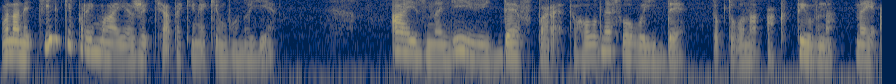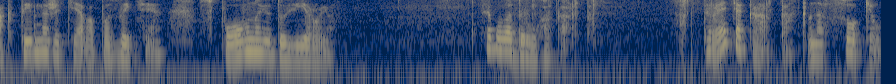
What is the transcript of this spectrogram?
Вона не тільки приймає життя таким, яким воно є, а й з надією йде вперед. Головне слово йде. Тобто вона активна, в неї активна життєва позиція з повною довірою. Це була друга карта. Третя карта у нас сокіл.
